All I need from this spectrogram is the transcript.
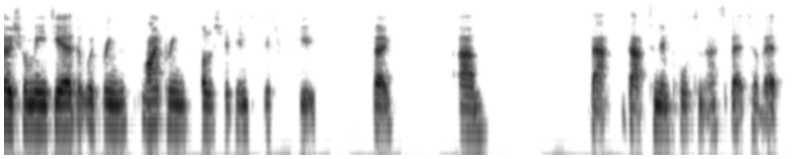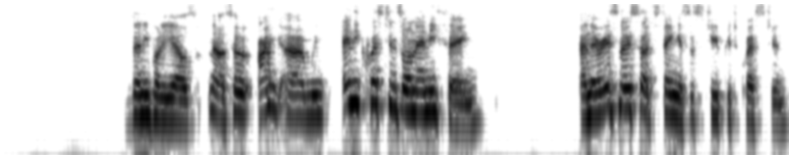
social media that would bring this might bring the scholarship into disrepute. So um, that that's an important aspect of it. Does anybody else? No. So I'm. I mean, any questions on anything? And there is no such thing as a stupid question.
